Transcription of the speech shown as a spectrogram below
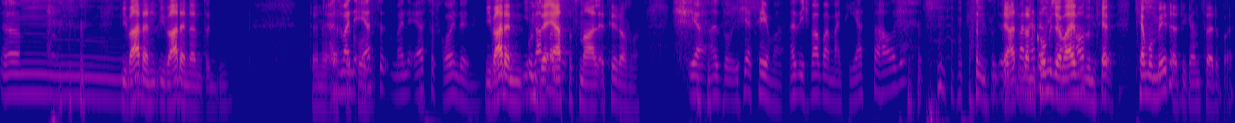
ähm, wie war denn, wie war denn dann deine erste Also meine erste, meine erste Freundin. Wie war denn ich unser mal, erstes Mal? Erzähl doch mal. Ja, also ich erzähl mal. Also ich war bei Matthias zu Hause. und der hatte dann hat komischerweise so ein Ther Thermometer die ganze Zeit dabei.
